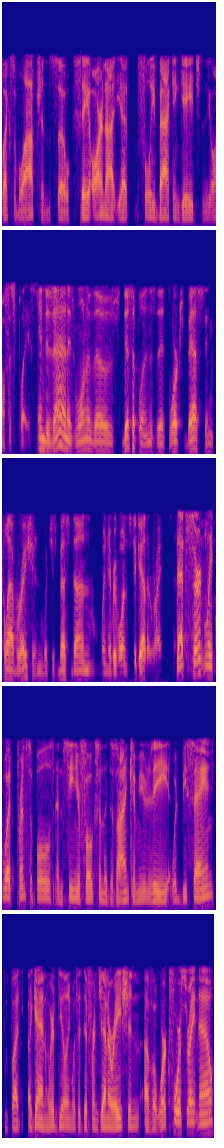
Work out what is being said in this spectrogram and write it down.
flexible options. So they are not yet fully back engaged in the office place. And design is one of those disciplines that works best in collaboration, which is best done when everyone's together, right? That's certainly what principals and senior folks in the design community would be saying. But again, we're dealing with a different generation of a workforce right now,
